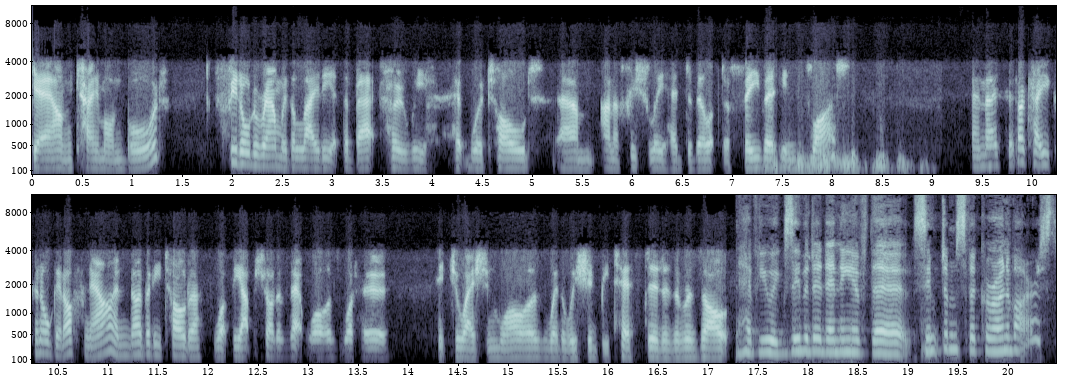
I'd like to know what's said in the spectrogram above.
gown came on board, fiddled around with a lady at the back who we were told um, unofficially had developed a fever in flight and they said, okay, you can all get off now. And nobody told us what the upshot of that was, what her situation was, whether we should be tested as a result. Have you exhibited any of the symptoms for coronavirus?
